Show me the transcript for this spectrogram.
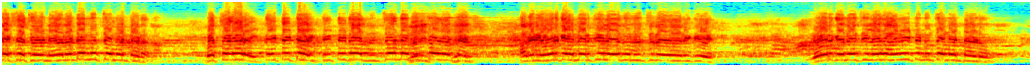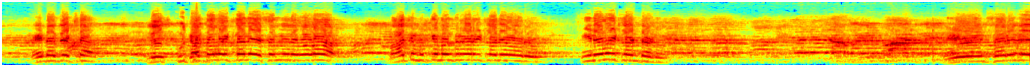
నేను ఏమంటే నుంచోమంటాడు. బొచ్చ గారు ఇట్ట ఇట్ట ఇట్ట ఇట్ట ఇట్ట ఇట్ట నుంచోండి నుంచోండి. అక్కడ ఎవరికి ఎనర్జీ లేదు నుంచునే దానికి ఎవరికి ఎనర్జీ లేదు ఆయన ఇటు నుంచోమంటాడు. ఏంటి అధ్యక్ష? గతంలో ఇట్లానే అసెంబ్లీలో కూడా మాజీ ముఖ్యమంత్రి గారు ఇట్లానే వారు. ఈయనేమో ఇట్లా అంటాడు. ఏం సార్ ఇది?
